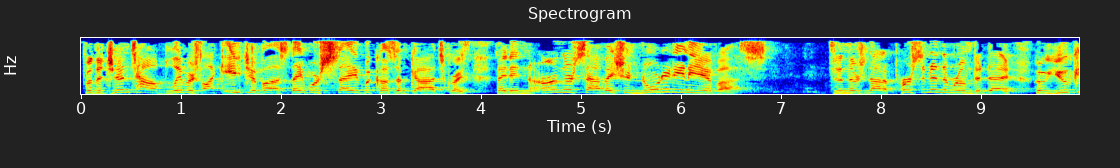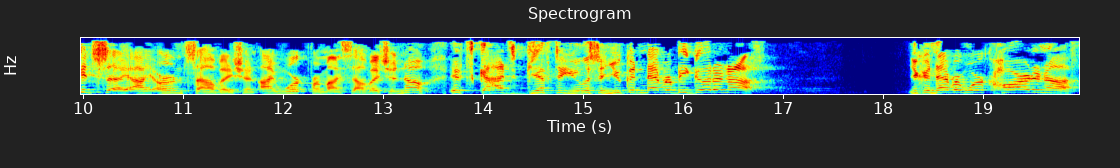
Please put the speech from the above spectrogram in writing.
For the Gentile believers, like each of us, they were saved because of God's grace. They didn't earn their salvation, nor did any of us. And there's not a person in the room today who you could say, I earned salvation. I work for my salvation. No, it's God's gift to you. Listen, you could never be good enough. You could never work hard enough.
